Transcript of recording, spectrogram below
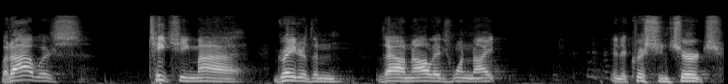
But I was teaching my greater than thou knowledge one night in the Christian church,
